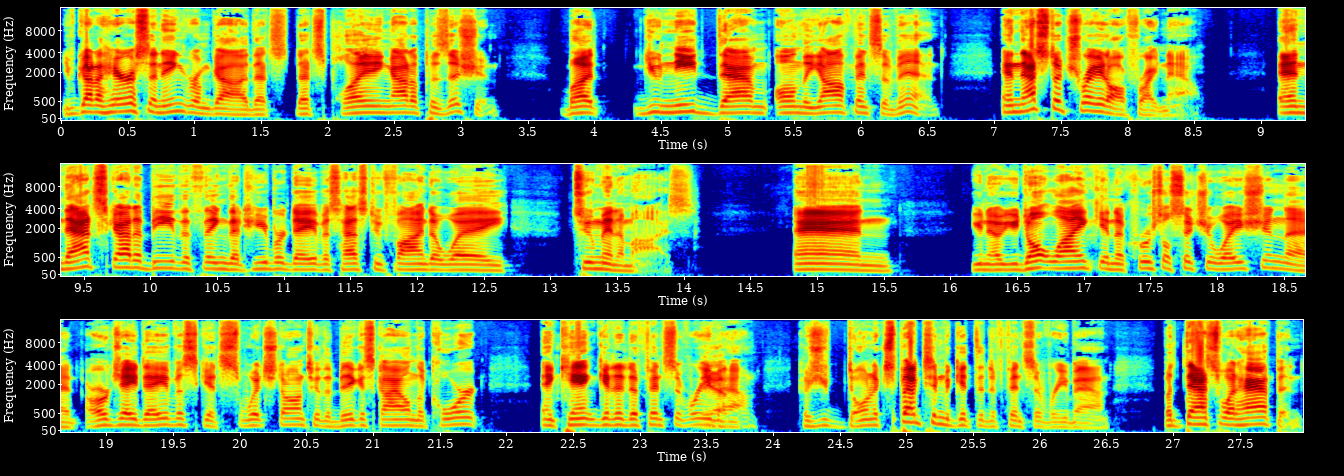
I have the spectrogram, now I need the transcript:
You've got a Harrison Ingram guy that's that's playing out of position, but you need them on the offensive end, and that's the trade off right now. And that's got to be the thing that Hubert Davis has to find a way to minimize. And you know, you don't like in a crucial situation that RJ Davis gets switched on to the biggest guy on the court and can't get a defensive rebound because you don't expect him to get the defensive rebound. But that's what happened.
